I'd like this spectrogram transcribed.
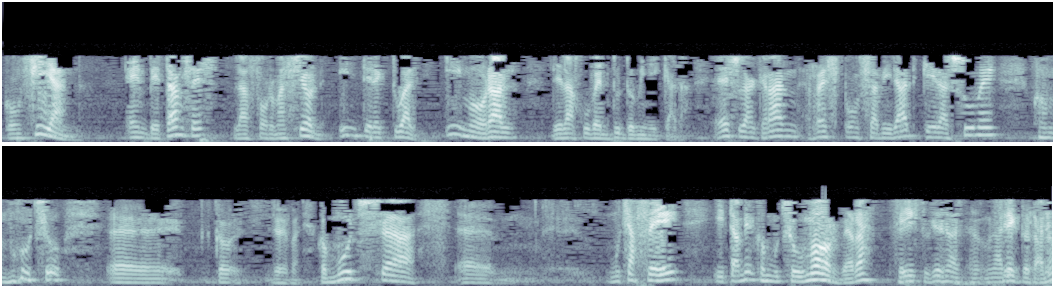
confían en Betances la formación intelectual y moral de la juventud dominicana. Es una gran responsabilidad que él asume con mucho, eh, con, mucha, eh, mucha fe y también con mucho humor, ¿verdad? Sí, tú quieres una, anécdota, ¿no?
